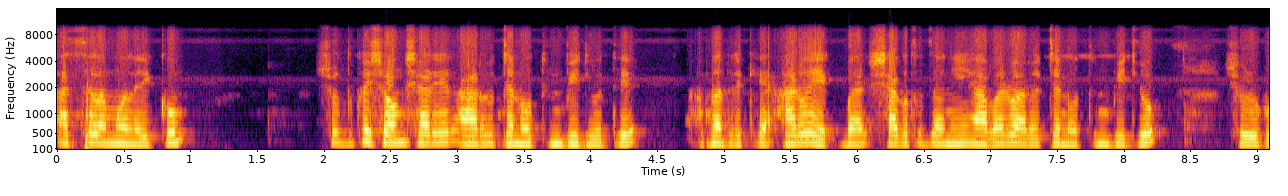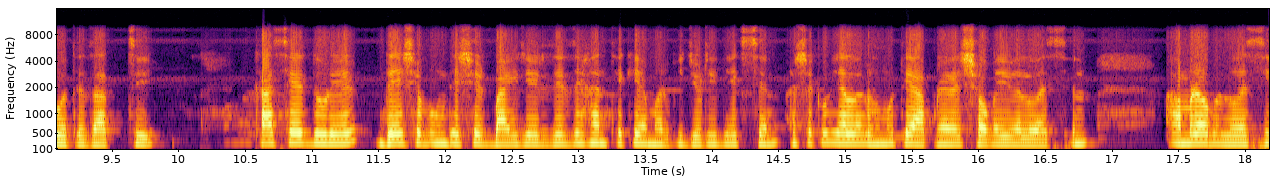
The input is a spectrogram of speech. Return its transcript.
আসসালামু আলাইকুম। সুদুকে সংসারের আরও একটা নতুন ভিডিওতে আপনাদেরকে আরও একবার স্বাগত জানিয়ে আবারও আরও একটা নতুন ভিডিও শুরু করতে যাচ্ছি। কাছের দূরের দেশ এবং দেশের বাইরের যে যেখান থেকে আমার ভিডিওটি দেখছেন, আশা করি আল্লাহ রহমতে আপনারা সবাই ভালো আছেন। আমরাও ভালো আছি,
